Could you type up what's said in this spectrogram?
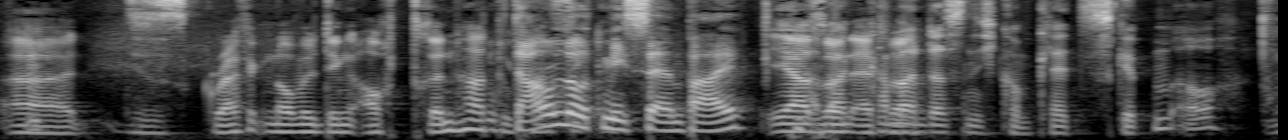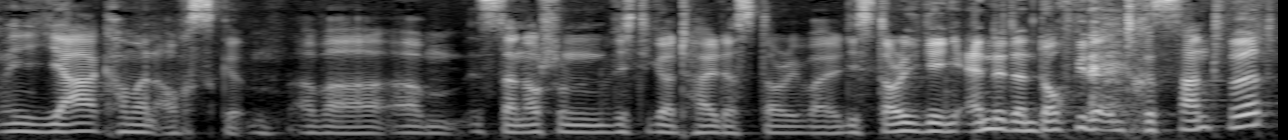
äh, dieses Graphic Novel Ding auch drin hat. Du Download me, Senpai. Ja, aber so in etwa. Kann man das nicht komplett skippen auch? Ja, kann man auch skippen, aber ähm, ist dann auch schon ein wichtiger Teil der Story, weil die Story gegen Ende dann doch wieder interessant wird.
